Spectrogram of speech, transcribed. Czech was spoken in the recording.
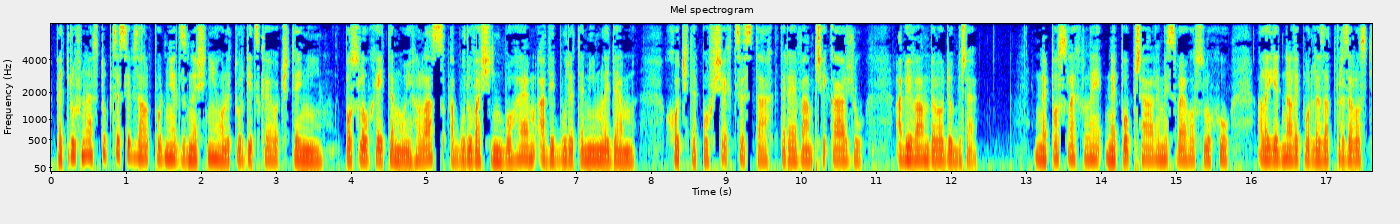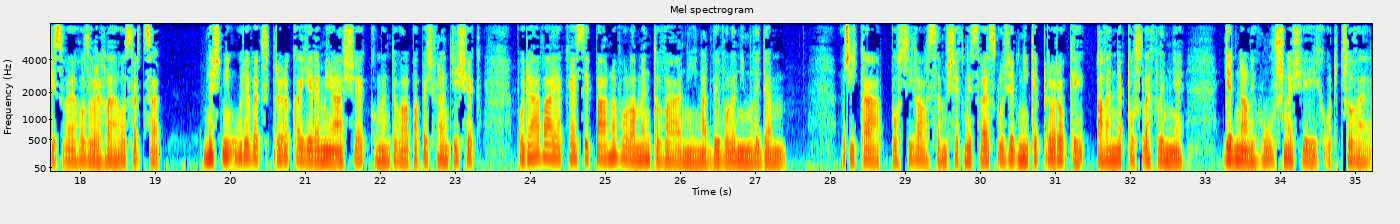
Petrův nástupce si vzal podnět z dnešního liturgického čtení. Poslouchejte můj hlas a budu vaším Bohem a vy budete mým lidem. Choďte po všech cestách, které vám přikážu, aby vám bylo dobře. Neposlechli, nepopřáli mi svého sluchu, ale jednali podle zatvrzelosti svého zvrhlého srdce. Dnešní úryvek z proroka Jeremiáše, komentoval papež František, podává jakési pánovo lamentování nad vyvoleným lidem. Říká, posílal jsem všechny své služebníky proroky, ale neposlechli mě, jednali hůř než jejich otcové.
